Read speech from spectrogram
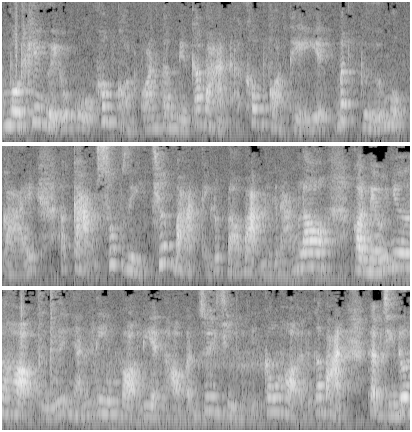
một khi người yêu cũ không còn quan tâm đến các bạn, không còn thể hiện bất cứ một cái cảm xúc gì trước bạn, thì lúc đó bạn mới đáng lo. Còn nếu như họ cứ nhắn tin, gọi điện, họ vẫn duy trì những câu hỏi với các bạn, thậm chí đôi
